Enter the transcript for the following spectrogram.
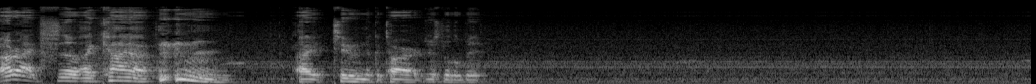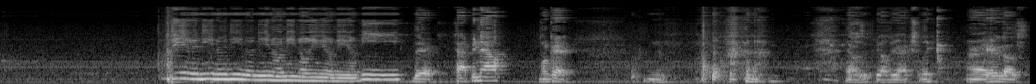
Alright, so I kinda I tuned the guitar just a little bit. There. Happy now? Okay. That was a failure actually. Alright, here goes.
